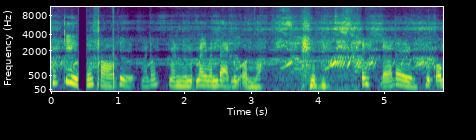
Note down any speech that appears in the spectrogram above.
คุกกี้นี่สองที่มันต้องมันไม่มันแบกลูกอมวะเอ๊ะเดี๋ยวได้ลูกอม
